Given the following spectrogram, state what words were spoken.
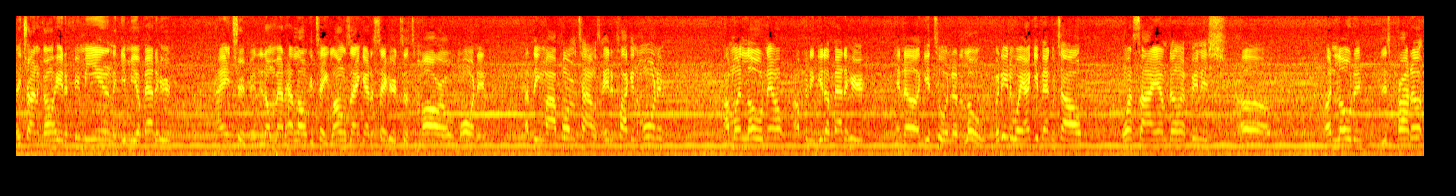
they trying to go ahead and fit me in and get me up out of here. I ain't tripping. It don't matter how long it take. Long as I ain't gotta sit here till tomorrow morning. I think my appointment time was eight o'clock in the morning. I'm unload now. I'm finna get up out of here and uh, get to another load. But anyway, I get back with y'all once I am done finish uh, unloading this product,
